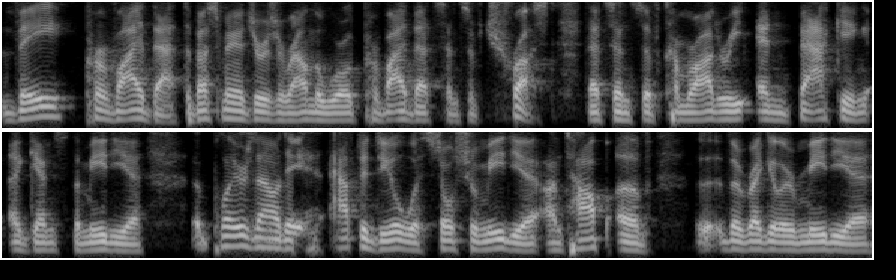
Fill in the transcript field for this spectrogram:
they provide that. The best managers around the world provide that sense of trust, that sense of camaraderie and backing against the media. Uh, players mm-hmm. nowadays have to deal with social media on top of uh, the regular media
